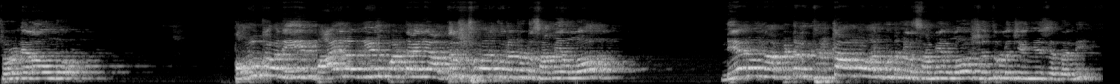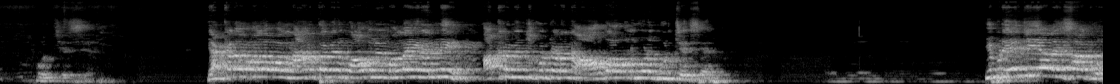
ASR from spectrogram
చూడండి ఎలా ఉందో. తవ్వుకొని నేను నా బిడ్డలు తింటాము అనుకుంటున్న సమయంలో శత్రువులు చేంజ్ చేసేదాన్ని పూర్తి చేశారు. ఎక్కడ మళ్ళా వాళ్ళ నాన్నతో మీద బావులు మళ్ళీ ఇవన్నీ ఆక్రమించుకుంటాడని ఆ బావులు కూడా పూర్తి చేశారు. ఇప్పుడు ఏం చేయాలి ఇసాకు?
